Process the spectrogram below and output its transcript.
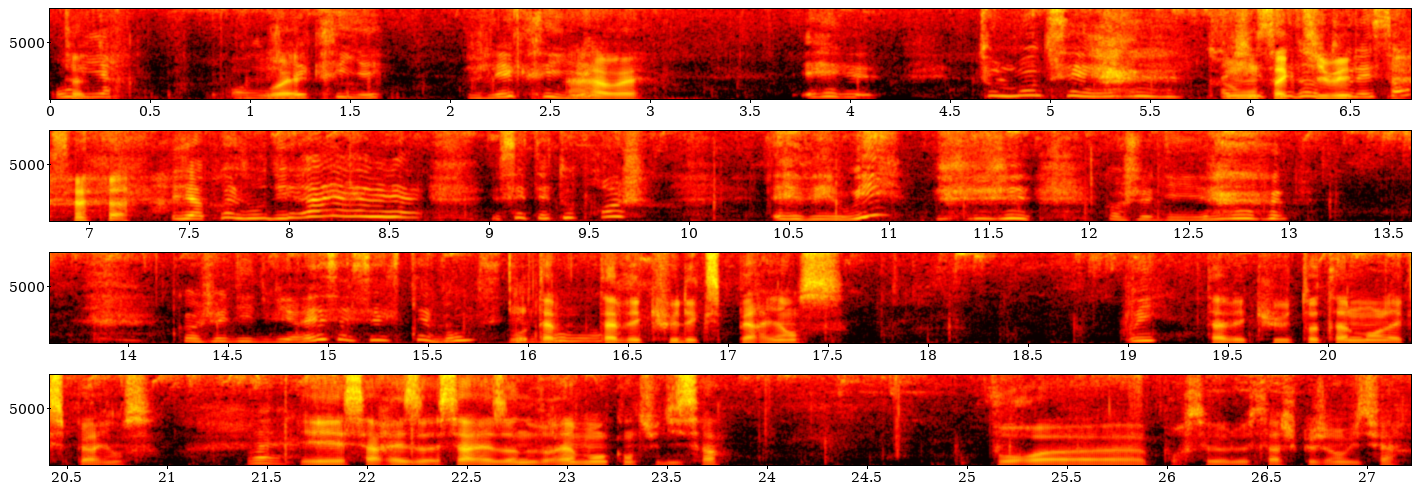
on vire. Je l'ai crié. Je l'ai crié. Ah ouais. Et tout le monde s'est tout le monde s'est activé. Dans tous les sens. Et après, ils ont dit hey, c'était tout proche. Eh bien oui, quand je dis quand je dis de virer, c'est c'était bon. Donc tu as, vécu l'expérience Oui. Tu as vécu totalement l'expérience. Et ça, résonne, ça résonne vraiment quand tu dis ça pour, euh, pour ce, le stage que j'ai envie de faire.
